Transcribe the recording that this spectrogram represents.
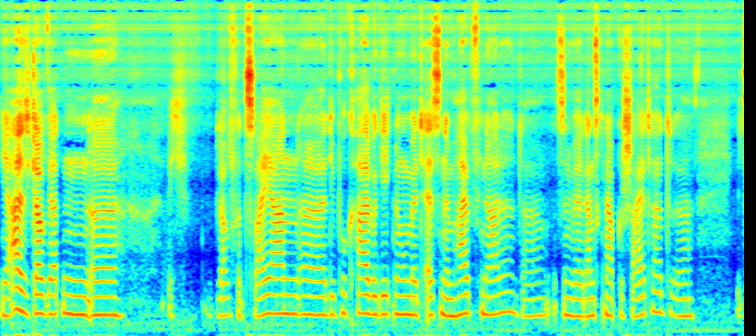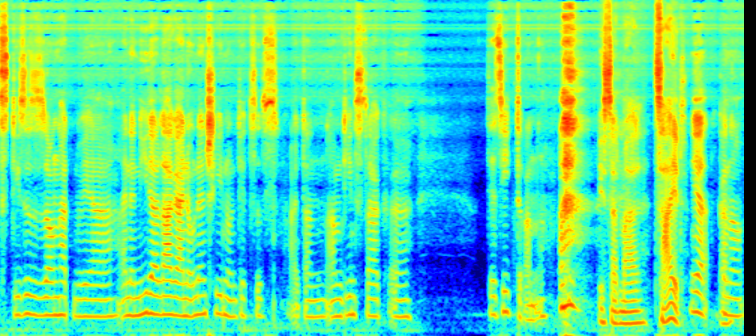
Ja, also ich glaube, wir hatten, äh, ich glaube, vor zwei Jahren äh, die Pokalbegegnung mit Essen im Halbfinale. Da sind wir ganz knapp gescheitert. Äh, jetzt diese Saison hatten wir eine Niederlage, eine Unentschieden und jetzt ist halt dann am Dienstag äh, der Sieg dran. Ne? Ist dann mal Zeit. Ja, genau. Ja.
